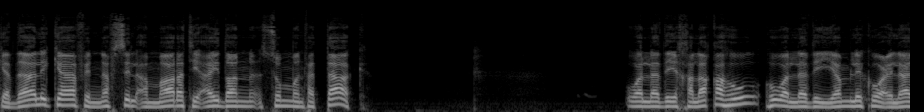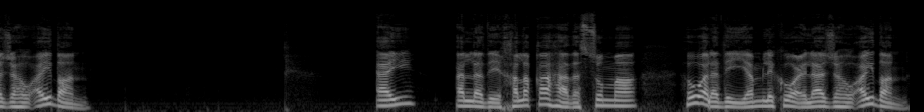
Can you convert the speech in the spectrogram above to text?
كذلك في النفس الأمارة أيضا سم فتاك. والذي خلقه هو الذي يملك علاجه أيضا. أي الذي خلق هذا السم هو الذي يملك علاجه أيضا.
